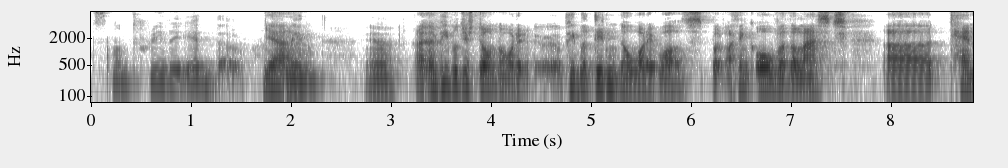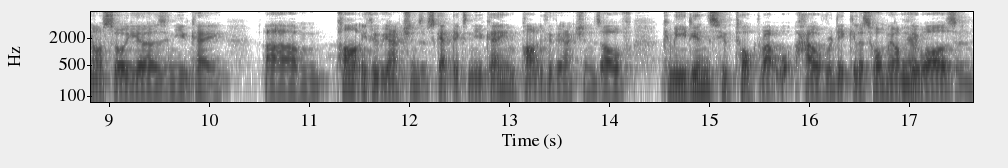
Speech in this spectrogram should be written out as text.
it's not really it, though. Yeah. I mean, yeah. And people just don't know what it. People didn't know what it was, but I think over the last uh, ten or so years in the UK um, partly through the actions of skeptics in the UK and partly through the actions of comedians who've talked about how ridiculous homeopathy yeah. was and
